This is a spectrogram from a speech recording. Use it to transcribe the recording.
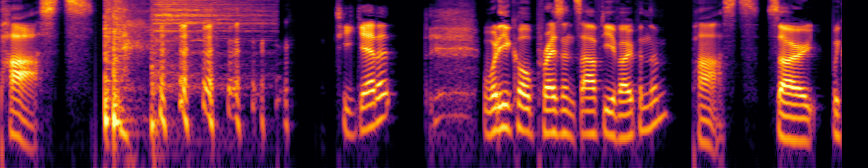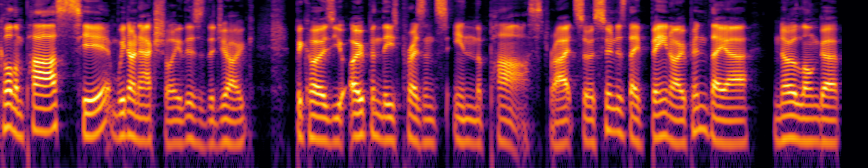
Pasts. do you get it? What do you call presents after you've opened them? Pasts. So we call them pasts here. We don't actually, this is the joke, because you open these presents in the past, right? So as soon as they've been opened, they are no longer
